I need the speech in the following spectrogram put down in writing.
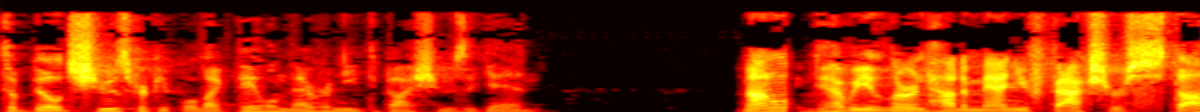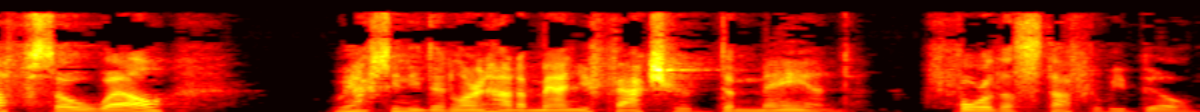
to build shoes for people like they will never need to buy shoes again. Not only have we learned how to manufacture stuff so well, we actually need to learn how to manufacture demand for the stuff that we build.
